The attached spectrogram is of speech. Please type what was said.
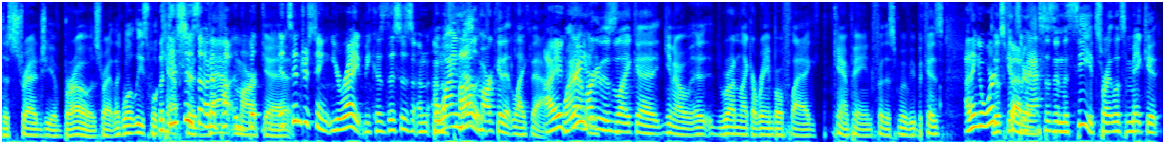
the strategy of Bros, right? Like, well, at least we'll But capture this is that unapo- market. It's interesting. You're right because this is an. But why not market it like that? I Why not market it as like a you know run like a rainbow flag campaign for this movie? Because I think it works let's get better. some asses in the seats, right? Let's make it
